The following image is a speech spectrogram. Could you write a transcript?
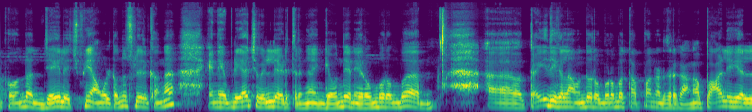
அப்போ வந்து அந்த ஜெயலட்சுமி அவங்கள்ட்ட வந்து சொல்லியிருக்காங்க என்னை எப்படியாச்சும் வெளியில் எடுத்துருங்க. இங்கே வந்து என்னை ரொம்ப ரொம்ப கைதிகள்லாம் வந்து ரொம்ப ரொம்ப தப்பாக நடந்திருக்காங்க. பாலியல்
